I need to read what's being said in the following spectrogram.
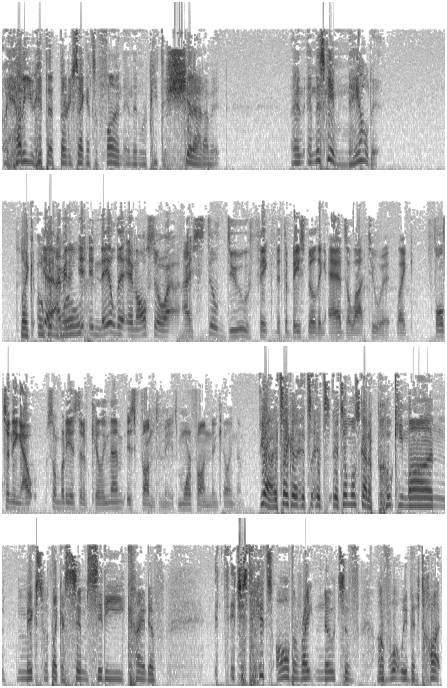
how do you hit that thirty seconds of fun and then repeat the shit out of it? And and this game nailed it. Like open yeah, I mean, world. it, it nailed it, and also I, I still do think that the base building adds a lot to it. Like Fultoning out somebody instead of killing them is fun to me. It's more fun than killing them. Yeah, it's like a it's it's it's almost got a Pokemon mixed with like a Sim City kind of. It, it just hits all the right notes of of what we've been taught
